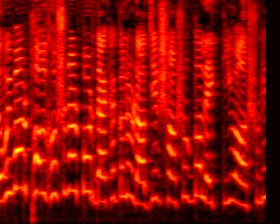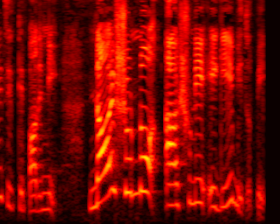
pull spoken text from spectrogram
রবিবার ফল ঘোষণার পর দেখা গেল রাজ্যের শাসক দল একটিও আসনে জিততে পারেনি। নয় শূন্য আসনে এগিয়ে বিজেপি।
